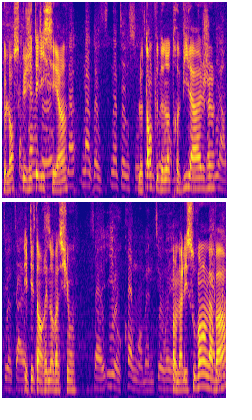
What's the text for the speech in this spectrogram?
que lorsque j'étais lycéen, le temple de notre village était en rénovation. On allait souvent là-bas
